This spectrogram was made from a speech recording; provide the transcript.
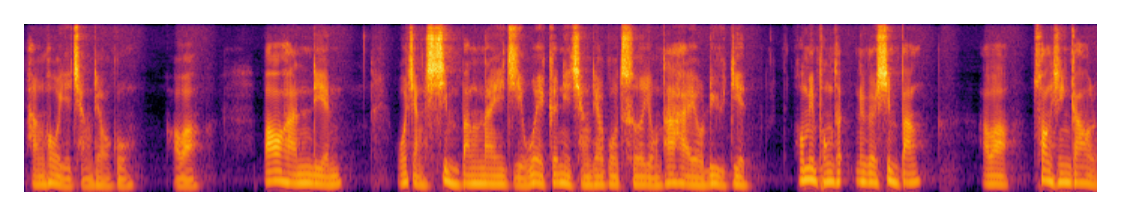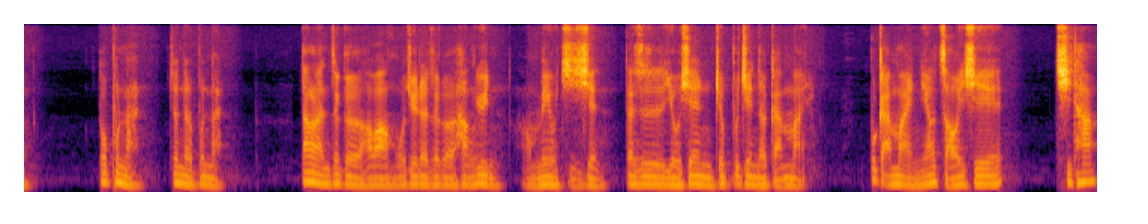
盘后也强调过，好不好？包含连。我讲信邦那一集，我也跟你强调过车用，它还有绿电。后面鹏程那个信邦，好不好？创新高了，都不难，真的不难。当然这个好不好？我觉得这个航运啊没有极限，但是有些人就不见得敢买，不敢买，你要找一些其他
